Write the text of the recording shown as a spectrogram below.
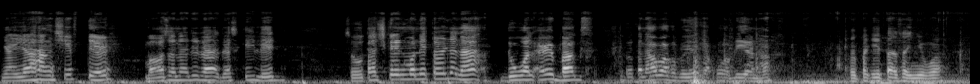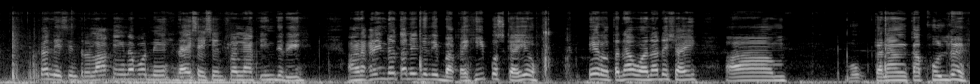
nya iyang shifter mao sa na dira das kilid So touchscreen monitor na na, dual airbags. So tanawa ko ba yun ako ablihan ha. Papakita sa inyo ha. Kani central locking na po ni, na isa central locking diri. Ang nakalindot ani diri ba kay hipos kayo. Pero tanawa na da siya ay, um kanang cup holder.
